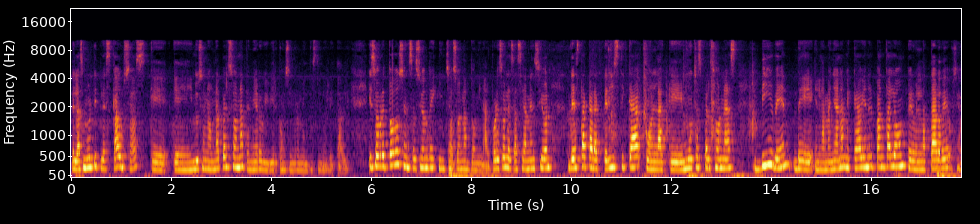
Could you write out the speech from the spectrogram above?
de las múltiples causas que, inducen a una persona a tener o vivir con síndrome de intestino irritable. Y sobre todo sensación de hinchazón abdominal. Por eso les hacía mención de esta característica con la que muchas personas viven de en la mañana me queda bien el pantalón, pero en la tarde, o sea,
